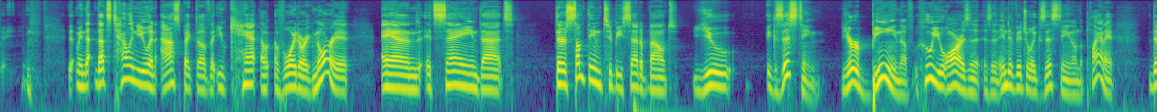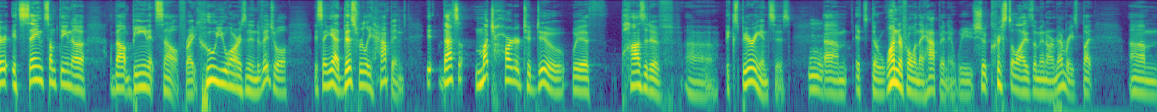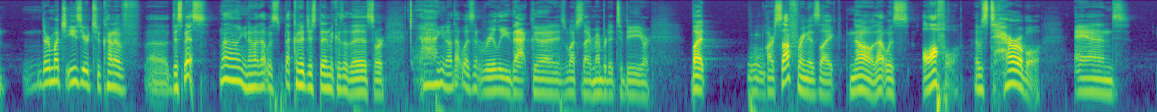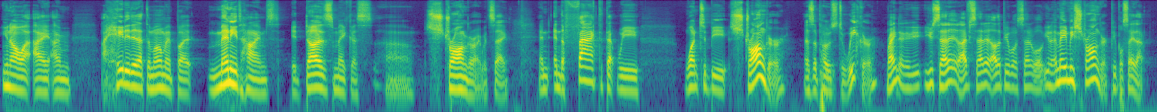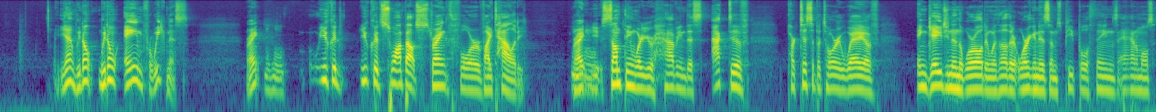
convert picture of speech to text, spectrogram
i mean that, that's telling you an aspect of that you can't a- avoid or ignore it. And it's saying that there's something to be said about you existing your being of who you are as, a, as an individual existing on the planet. There it's saying something uh, about being itself right? Who you are as an individual. Is saying yeah this really happened it, that's much harder to do with positive uh, experiences mm. um, it's they're wonderful when they happen and we should crystallize them in our memories but um, they're much easier to kind of uh, dismiss well, you know, that was that could have just been because of this, or ah, you know, that wasn't really that good as much as I remembered it to be, or but mm-hmm. our suffering is like, no, that was awful. That was terrible. And you know, I I'm I hated it at the moment, but many times it does make us uh, stronger, I would say. And and the fact that we want to be stronger as opposed to weaker, right? You said it, I've said it, other people have said it. Well, you know, it made me stronger. People say that. Yeah, we don't we don't aim for weakness, right? Mm-hmm. You could you could swap out strength for vitality, right? Mm-hmm. You, something where you're having this active participatory way of engaging in the world and with other organisms, people, things, animals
